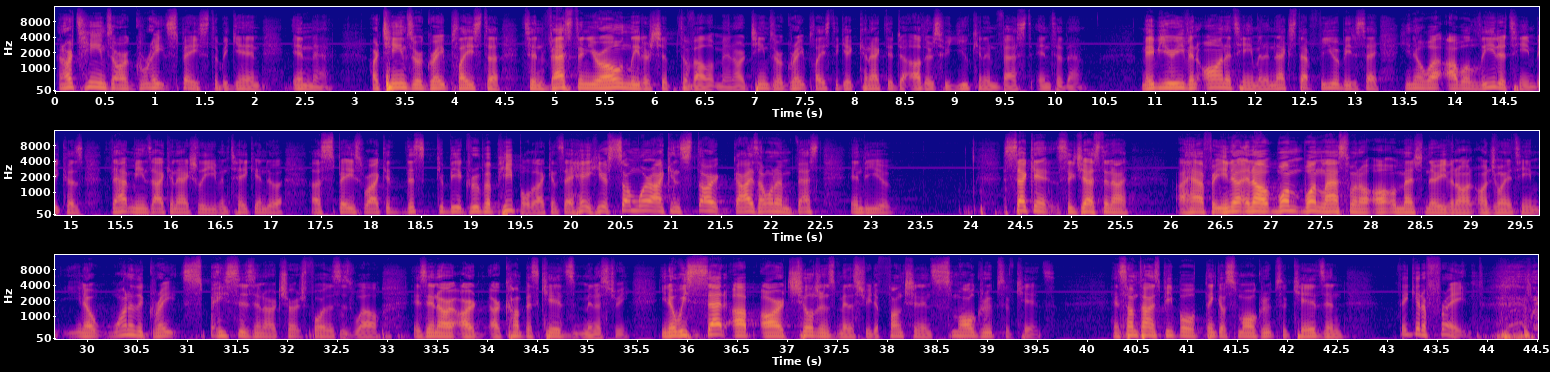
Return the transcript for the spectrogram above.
And our teams are a great space to begin in that. Our teams are a great place to, to invest in your own leadership development. Our teams are a great place to get connected to others who you can invest into them. Maybe you're even on a team, and the next step for you would be to say, you know what, I will lead a team because that means I can actually even take into a, a space where I could, this could be a group of people that I can say, hey, here's somewhere I can start. Guys, I want to invest into you. Second suggestion I, I have for you, know, and I'll, one, one last one I'll, I'll, mention there, even on, on join a team. You know, one of the great spaces in our church for this as well is in our, our, our Compass Kids ministry. You know, we set up our children's ministry to function in small groups of kids. And sometimes people think of small groups of kids and they get afraid.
